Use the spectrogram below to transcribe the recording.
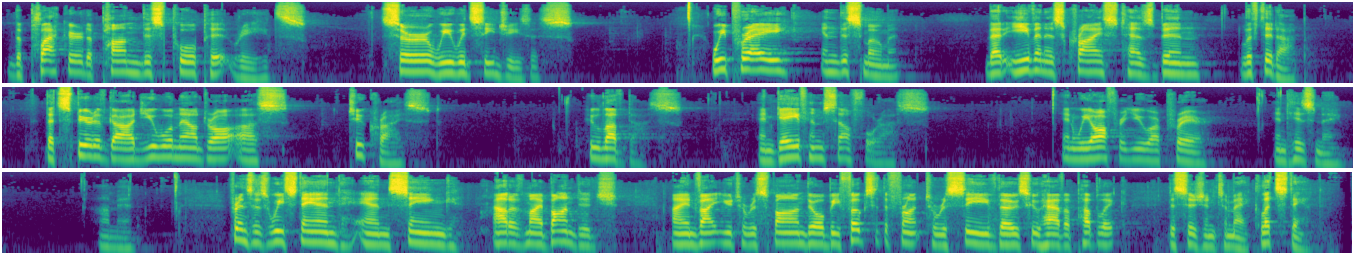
the placard upon this pulpit reads, Sir, we would see Jesus. We pray in this moment that even as Christ has been lifted up, that Spirit of God, you will now draw us to Christ, who loved us and gave himself for us. And we offer you our prayer in his name. Amen. Friends, as we stand and sing out of my bondage, I invite you to respond. There will be folks at the front to receive those who have a public decision to make. Let's stand.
